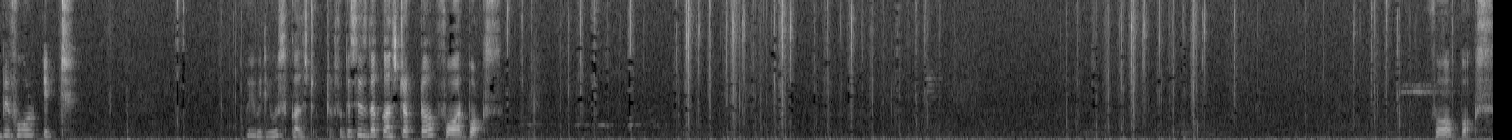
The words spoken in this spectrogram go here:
before it we will use constructor. So this is the constructor for box. For box.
